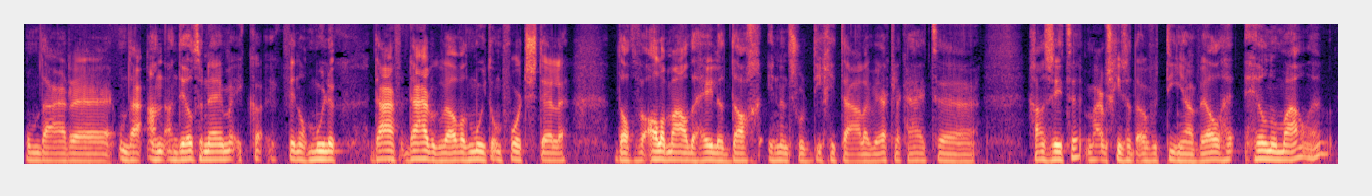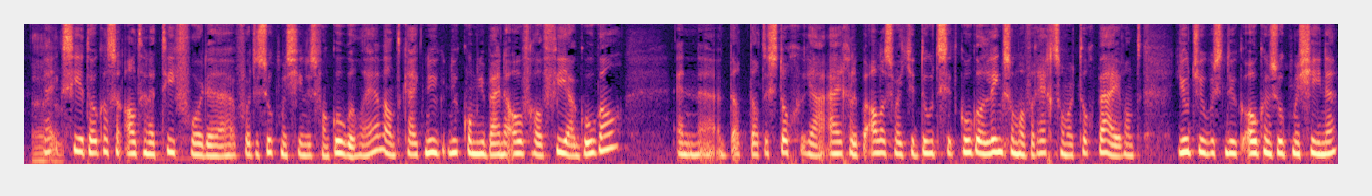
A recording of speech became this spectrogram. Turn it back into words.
om daar, uh, om daar aan, aan deel te nemen. Ik, ik vind het nog moeilijk, daar, daar heb ik wel wat moeite om voor te stellen dat we allemaal de hele dag in een soort digitale werkelijkheid uh, gaan zitten. Maar misschien is dat over tien jaar wel heel normaal. Hè? Ja, ik zie het ook als een alternatief voor de, voor de zoekmachines van Google. Hè? Want kijk, nu, nu kom je bijna overal via Google. En uh, dat, dat is toch, ja, eigenlijk bij alles wat je doet zit Google linksom of rechtsom er toch bij. Want YouTube is natuurlijk ook een zoekmachine.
